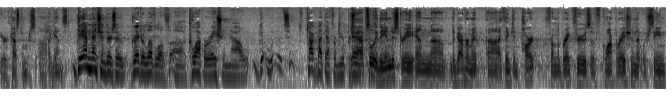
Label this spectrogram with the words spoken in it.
your customers uh, against. Dan mentioned there's a greater level of uh, cooperation now. Talk about that from your perspective. Yeah, absolutely. The industry and uh, the government, uh, I think in part from the breakthroughs of cooperation that we've seen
